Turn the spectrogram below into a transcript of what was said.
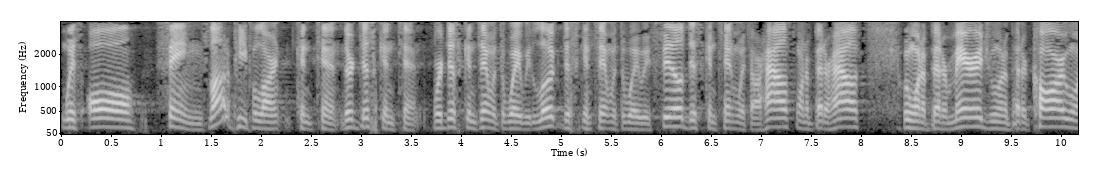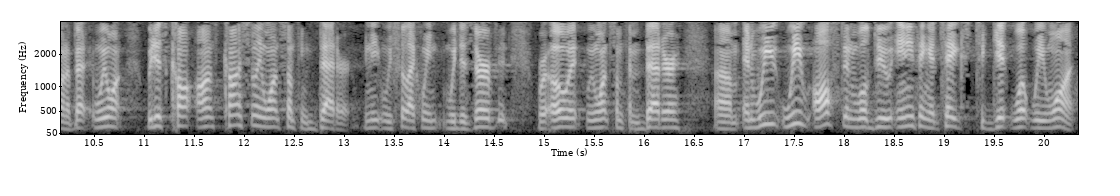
with all things. A lot of people aren't content. They're discontent. We're discontent with the way we look, discontent with the way we feel, discontent with our house, want a better house. We want a better marriage. We want a better car. We want a better, we want, we just constantly want something better. We, need, we feel like we, we deserve it. We owe it. We want something better. Um, and we, we often will do anything it takes to get what we want.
